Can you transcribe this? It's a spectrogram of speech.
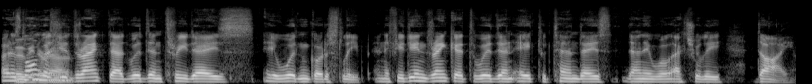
But as long as you drank that within three days, it wouldn't go to sleep. And if you didn't drink it within eight to 10 days, then it will actually die.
